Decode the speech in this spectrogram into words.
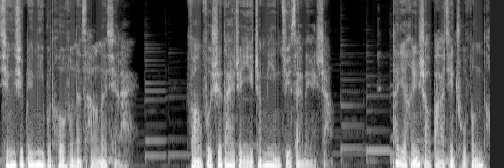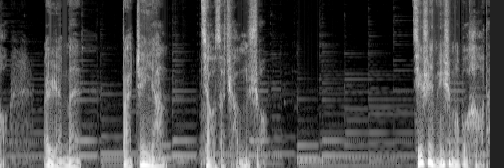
情绪被密不透风的藏了起来，仿佛是戴着一张面具在脸上。他也很少拔剑出风头，而人们把这样叫做成熟。其实也没什么不好的，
